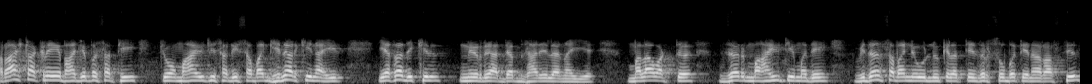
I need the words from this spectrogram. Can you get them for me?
राज ठाकरे हे भाजपसाठी किंवा महायुतीसाठी सभा घेणार की नाहीत याचा देखील निर्णय अद्याप झालेला नाही आहे मला वाटतं जर महायुतीमध्ये विधानसभा निवडणुकीला ते जर सोबत येणार असतील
